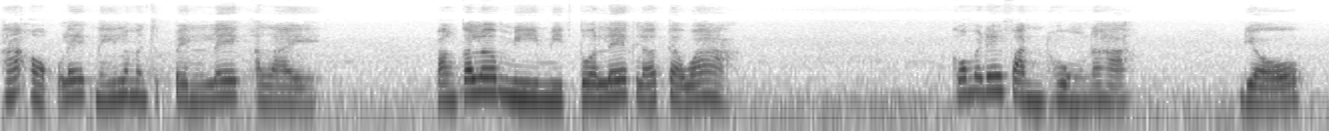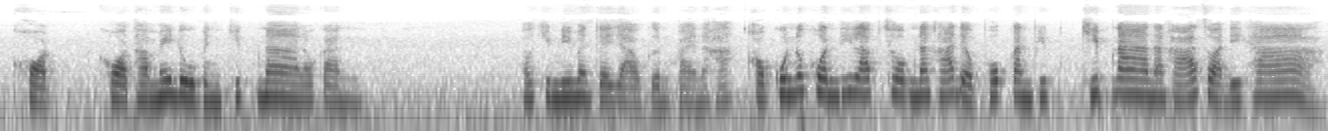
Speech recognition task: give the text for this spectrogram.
ถ้าออกเลขนี้แล้วมันจะเป็นเลขอะไร ปังก็เริ่มมีมีตัวเลขแล้วแต่ว่า ก็ไม่ได้ฟันธงนะคะ เดี๋ยวขอขอทำให้ดูเป็นคลิปหน้าแล้วกัน เพราะคลิปนี้มันจะยาวเกินไปนะคะ ขอบคุณทุกคนที่รับชมนะคะ เดี๋ยวพบกันคลิปหน้านะคะ สวัสดีค่ะ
